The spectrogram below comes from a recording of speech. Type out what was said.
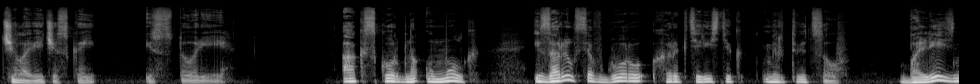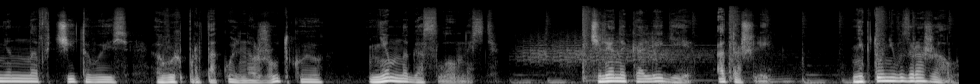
человеческой истории. Ак скорбно умолк и зарылся в гору характеристик мертвецов, болезненно вчитываясь в их протокольно жуткую немногословность. Члены коллегии отошли. Никто не возражал.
